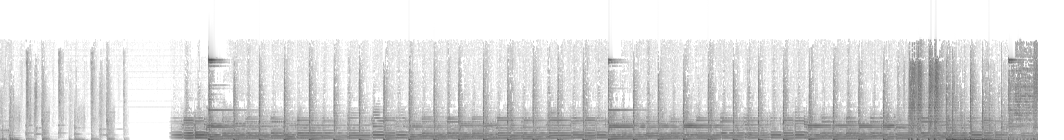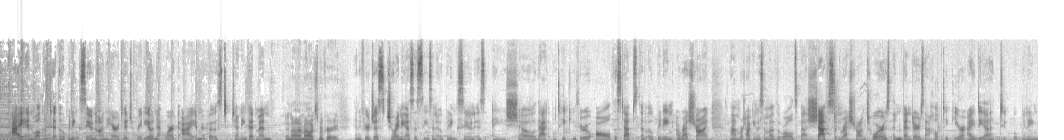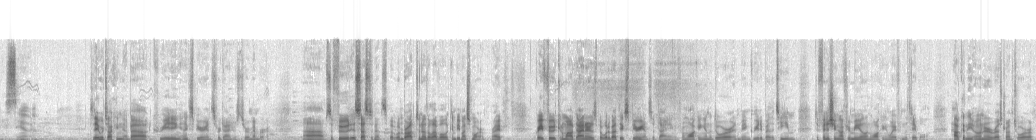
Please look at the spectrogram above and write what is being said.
Opening Soon on Heritage Radio Network. I am your host, Jenny Goodman. And I'm Alex McCreary. And if you're just joining us this season, Opening Soon is a show that will take you through all the steps of opening a restaurant. Um, we're talking with some of the world's best chefs and restaurateurs and vendors that help take your idea to opening soon. Today we're talking about creating an experience for diners to remember. Uh, so, food is sustenance, but when brought to another level, it can be much more, right? Great food can wow diners, but what about the experience of dining? From walking in the door and being greeted by the team to finishing off your meal and walking away from the table. How can the owner, or restaurateur,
